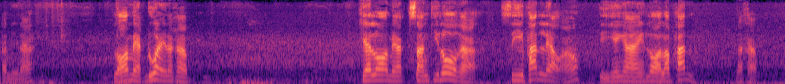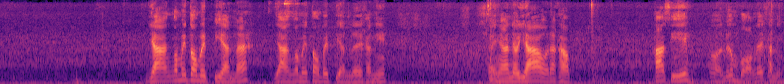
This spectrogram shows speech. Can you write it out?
คันนี้นะล้อแม็กด้วยนะครับ แค่ล้อแม็กสั่งกิโลกอะสี่พันแล้วเอาตีง่ายๆล้อละพันนะครับ ยางก็ไม่ต้องไปเปลี่ยนนะ ยางก็ไม่ต้องไปเปลี่ยนเลยคันนี้ ใช้งานยาวๆนะครับ ภาษีเออเริ่มบอกเลยคันนี้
